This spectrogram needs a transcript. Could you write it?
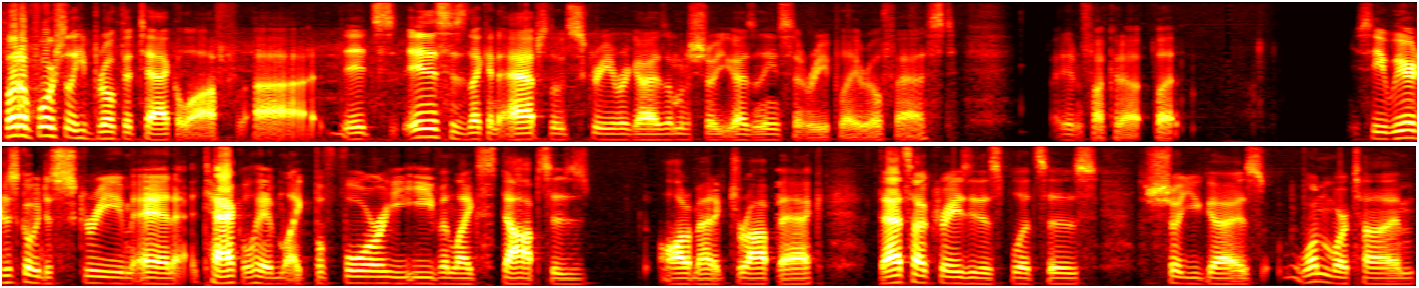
But unfortunately, he broke the tackle off. Uh, it's it, This is like an absolute screamer, guys. I'm going to show you guys an instant replay real fast. I didn't fuck it up, but... You see, we are just going to scream and tackle him, like, before he even, like, stops his automatic drop back. That's how crazy this blitz is. show you guys one more time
